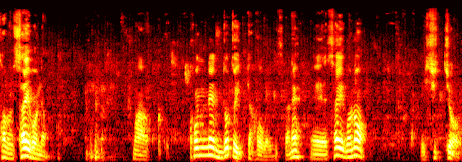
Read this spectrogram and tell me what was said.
多分最後の、まあ、今年度と言った方がいいですかね。えー、最後の出張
